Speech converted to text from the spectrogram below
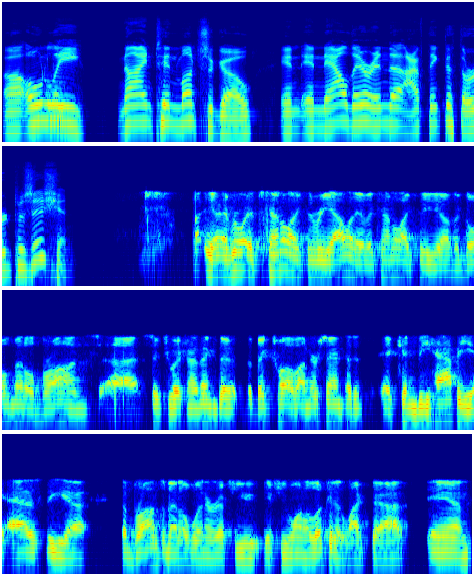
uh, only mm-hmm. nine, ten months ago? And and now they're in the, I think, the third position. Uh, yeah, everyone. It's kind of like the reality of it, kind of like the uh, the gold medal bronze uh, situation. I think the the Big Twelve understands that it, it can be happy as the uh, the bronze medal winner if you if you want to look at it like that. And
